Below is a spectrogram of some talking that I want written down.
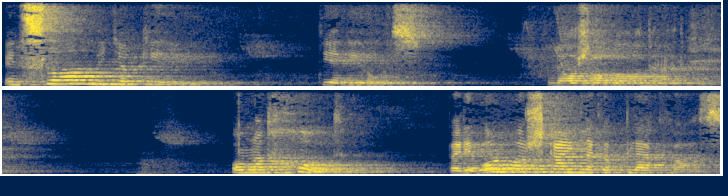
En slaan met jou kierie teen die rots. En daar sal water uitkom. Omdat God by die onwaarskynlike plek was,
